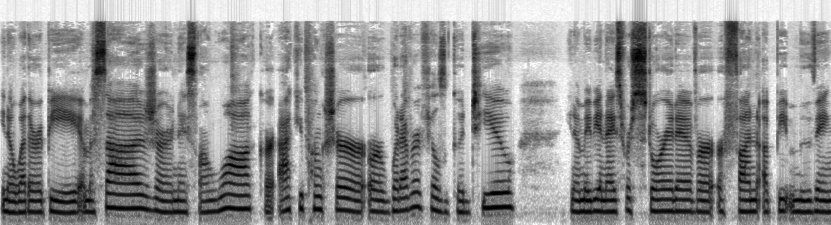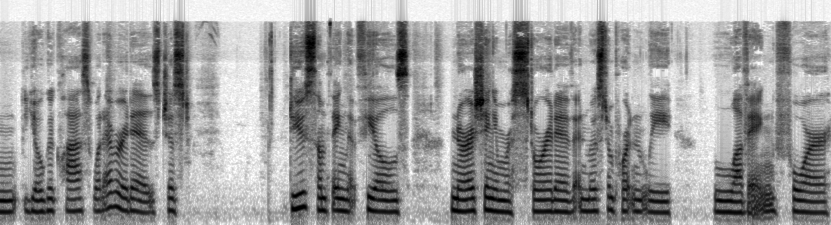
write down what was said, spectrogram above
You know, whether it be a massage or a nice long walk or acupuncture or, or whatever feels good to you. You know, maybe a nice restorative or, or fun, upbeat, moving yoga class, whatever it is, just do something that feels nourishing and restorative, and most importantly, loving for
